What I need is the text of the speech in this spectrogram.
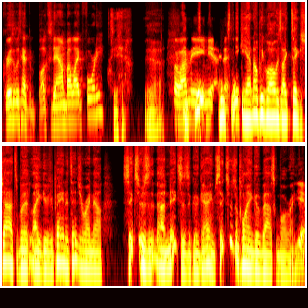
Grizzlies had the Bucks down by like forty. Yeah, yeah. So I And mean, yeah, And sneaky. I know people always like take shots, but like if you're paying attention right now, Sixers uh, Knicks is a good game. Sixers are playing good basketball right now. yeah.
